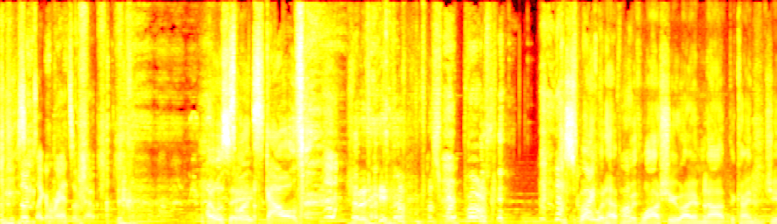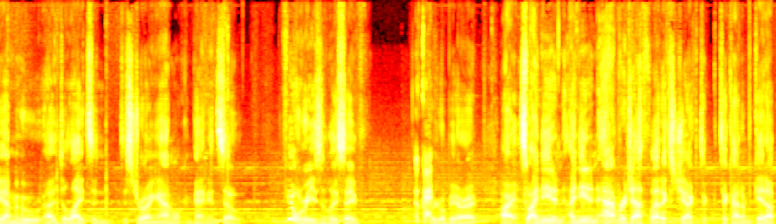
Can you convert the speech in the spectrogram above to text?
it looks like a ransom note. I will say Swan scowls. That's my book. Despite what happened with Washu, I am not the kind of GM who uh, delights in destroying animal companions. So feel reasonably safe. Okay. We'll be all right. All right. So I need an I need an average athletics check to, to kind of get up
